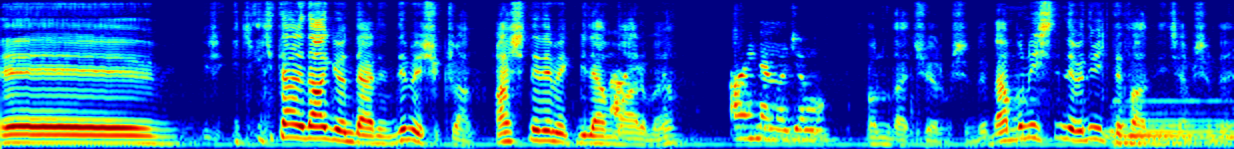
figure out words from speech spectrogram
Ee, iki, iki tane daha gönderdin değil mi Şükran? Aşk ne demek bilen var mı? Aynen hocam. Onu da açıyorum şimdi. Ben bunu hiç dinlemedim. ilk defa dinleyeceğim şimdi.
